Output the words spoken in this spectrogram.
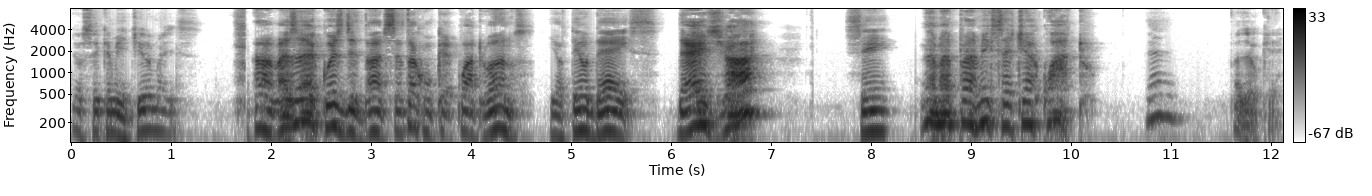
Eu sei que é mentira, mas. Ah, mas é coisa de idade. Você tá com o quê? Quatro anos? Eu tenho dez. Dez já? Sim. Não, mas pra mim que você tinha quatro. É, fazer o quê?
